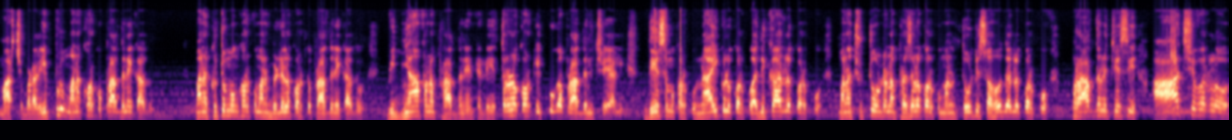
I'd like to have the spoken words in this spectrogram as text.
మార్చబడాలి. ఇప్పుడు మన కొరకు ప్రార్థనే కాదు. మన కుటుంబం కొరకు మన బిడ్డల కొరకు ప్రార్థనే కాదు. విజ్ఞాపన ప్రార్థన ఏంటంటే ఇతరుల కొరకు ఎక్కువగా ప్రార్థన చేయాలి. దేశం కొరకు నాయకుల కొరకు అధికారుల కొరకు మన చుట్టూ ఉంటున్న ప్రజల కొరకు మన తోటి సహోదరుల కొరకు ప్రార్థన చేసి ఆ చివరిలో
